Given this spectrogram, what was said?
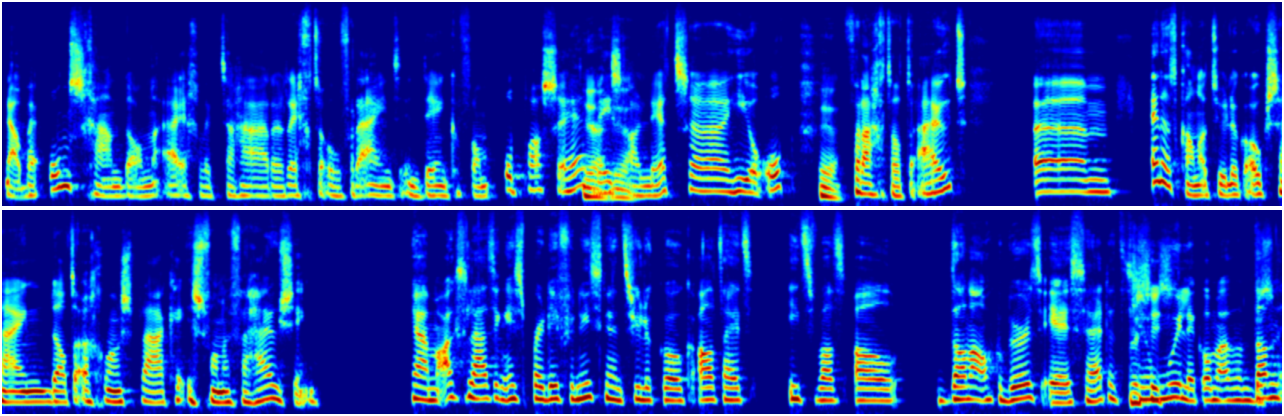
Nou, bij ons gaan dan eigenlijk de haren recht overeind en denken van oppassen, hè, Ja, wees ja. alert uh, hierop, Ja. vraag dat uit. Um, en het kan natuurlijk ook zijn dat er gewoon sprake is van een verhuizing. Ja, maar achterlating is per definitie natuurlijk ook altijd iets wat al dan al gebeurd is. Hè? Dat is heel moeilijk. Om, want dan,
